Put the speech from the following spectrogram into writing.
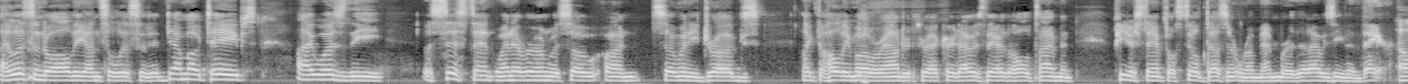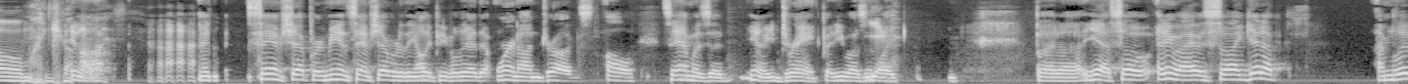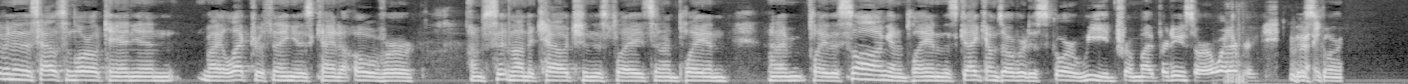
I listened to all the unsolicited demo tapes. I was the assistant when everyone was so on so many drugs, like the Holy Modal Rounders record. I was there the whole time, and Peter Stampfel still doesn't remember that I was even there Oh my god. you know. and Sam Shepard, me and Sam Shepard are the only people there that weren't on drugs. All Sam was a, you know, he drank, but he wasn't Yeah. like. but uh, yeah. So anyway, I was so I get up. I'm living in this house in Laurel Canyon. My Elektra thing is kind of over. I'm sitting on the couch in this place and I'm playing and I'm playing this song and I'm playing and this guy comes over to score weed from my producer or whatever he was Right. scoring.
